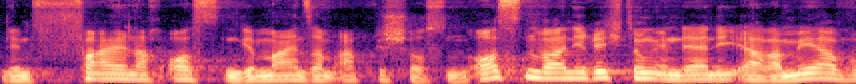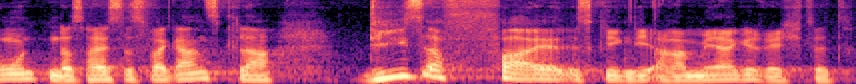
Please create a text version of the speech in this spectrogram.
den Pfeil nach Osten gemeinsam abgeschossen. Osten war die Richtung, in der die Aramäer wohnten. Das heißt, es war ganz klar, dieser Pfeil ist gegen die Aramäer gerichtet.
